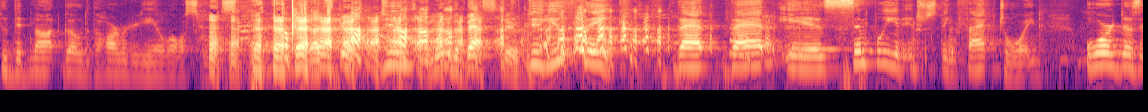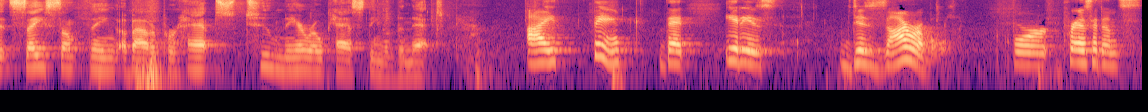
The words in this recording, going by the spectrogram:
who did not go to the Harvard or Yale law schools. That's good. Do, I'm one of the best, too. do you think that that is simply an interesting factoid, or does it say something about a perhaps too narrow casting of the net? I think that it is desirable for presidents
